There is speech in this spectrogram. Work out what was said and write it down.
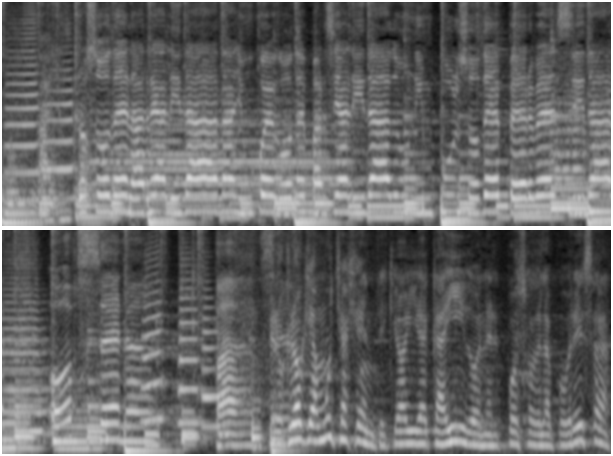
Hay un trozo de la realidad, hay un juego de parcialidad, un impulso de perversidad obscena. Paz. Pero creo que a mucha gente que hoy ha caído en el pozo de la pobreza,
